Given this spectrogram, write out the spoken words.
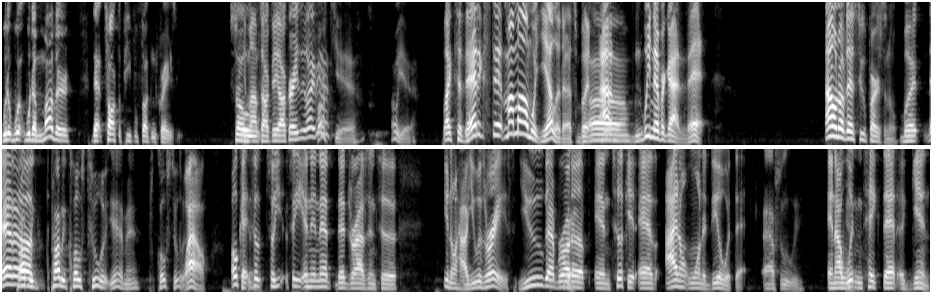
with, a- with with a mother that talk to people fucking crazy. So Your mom talk to y'all crazy like that? fuck yeah. Oh yeah. Like to that extent, my mom would yell at us, but Uh, I, we never got that. I don't know if that's too personal, but that uh, Probably probably close to it. Yeah, man. close to it. Wow. Okay, Yeah. so so you see, and then that that drives into, you know, how you was raised. You got brought Right. up and took it as I don't want to deal with that, Absolutely. and I wouldn't take that again.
